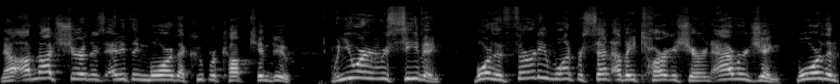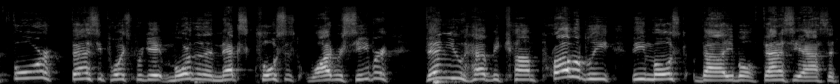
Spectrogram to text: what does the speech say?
Now, I'm not sure there's anything more that Cooper Kupp can do. When you are receiving more than 31% of a target share and averaging more than four fantasy points per game, more than the next closest wide receiver, then you have become probably the most valuable fantasy asset,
